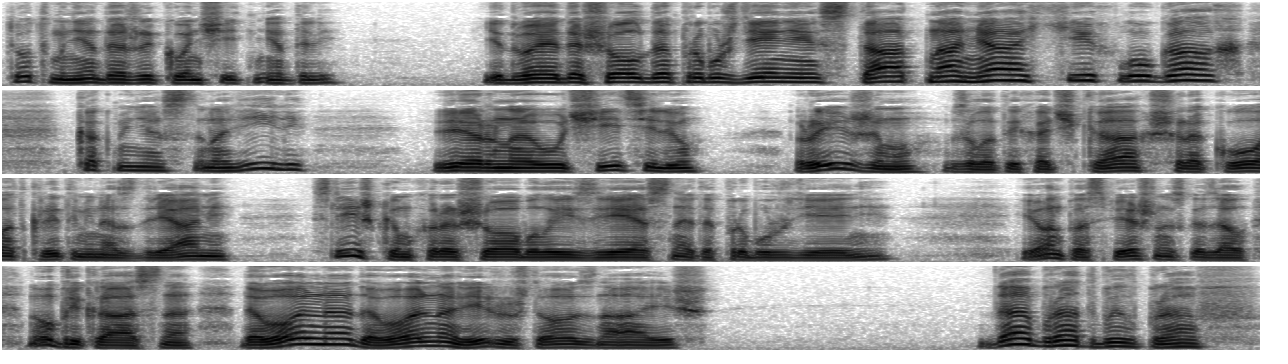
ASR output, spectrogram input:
Тут мне даже кончить не дали. Едва я дошел до пробуждения стад на мягких лугах, как меня остановили, верно, учителю, рыжему, в золотых очках, широко открытыми ноздрями. Слишком хорошо было известно это пробуждение. И он поспешно сказал, «Ну, прекрасно, довольно, довольно, вижу, что знаешь». Да, брат был прав.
